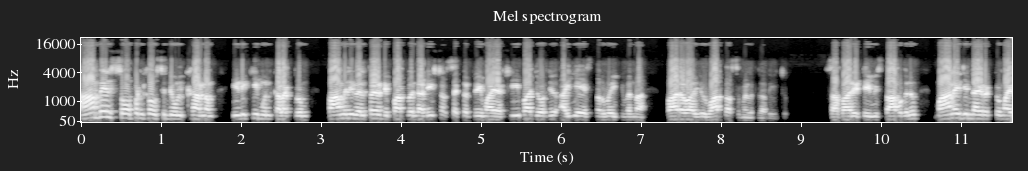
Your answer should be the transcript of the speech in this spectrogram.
ആബേൽസ് ഓപ്പൺ ഹൗസിന്റെ ഉദ്ഘാടനം ഇടുക്കി മുൻ കളക്ടറും ഫാമിലി വെൽഫെയർ ഡിപ്പാർട്ട്മെന്റ് അഡീഷണൽ സെക്രട്ടറിയുമായ Sheeba George I A S നിർവഹിക്കുമെന്ന് ഭാരവാഹികൾ വാർത്താ സമ്മേളനത്തിൽ അറിയിച്ചു. സഫാരി ടി വി സ്ഥാപകനും മാനേജിംഗ് ഡയറക്ടറുമായ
